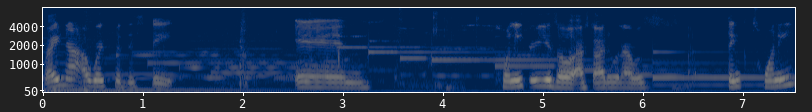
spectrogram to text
right now I work for the state. And 23 years old, I started when I was I think 20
